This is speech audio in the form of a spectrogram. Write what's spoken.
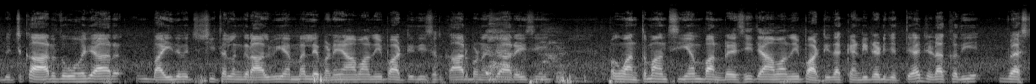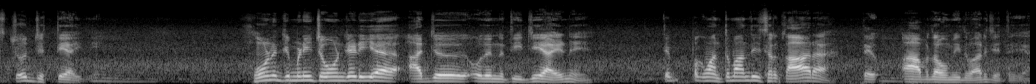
ਵਿਚਕਾਰ 2022 ਦੇ ਵਿੱਚ ਸ਼ੀਤਲ ਲੰਗਰਾਲ ਵੀ ਐਮਐਲਏ ਬਣੇ, ਆਮ ਆਦਮੀ ਪਾਰਟੀ ਦੀ ਸਰਕਾਰ ਬਣਨ ਜਾ ਰਹੀ ਸੀ। ਭਗਵੰਤ ਮਾਨ ਸੀਐਮ ਬਣ ਰਹੇ ਸੀ ਤੇ ਆਮ ਆਦਮੀ ਪਾਰਟੀ ਦਾ ਕੈਂਡੀਡੇਟ ਜਿੱਤਿਆ, ਜਿਹੜਾ ਕਦੀ ਵੈਸਟ ਚੋਂ ਜਿੱਤਿਆ ਹੀ ਨਹੀਂ। ਹੁਣ ਜਿਮਣੀ ਚੋਣ ਜਿਹੜੀ ਹੈ, ਅੱਜ ਉਹਦੇ ਨਤੀਜੇ ਆਏ ਨੇ। ਤੇ ਭਗਵੰਤ ਮਾਨ ਦੀ ਸਰਕਾਰ ਹੈ ਤੇ ਆਪ ਦਾ ਉਮੀਦਵਾਰ ਜਿੱਤ ਗਿਆ।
